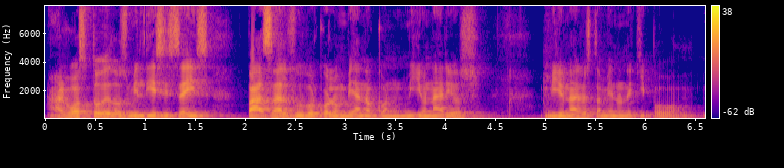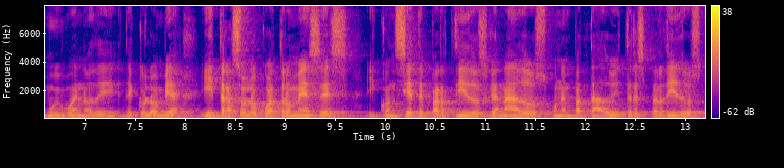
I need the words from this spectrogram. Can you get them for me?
agosto de 2016 pasa al fútbol colombiano con Millonarios Millonarios también un equipo muy bueno de, Colombia. Y tras solo cuatro meses y con siete partidos ganados, un empatado y tres perdidos,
